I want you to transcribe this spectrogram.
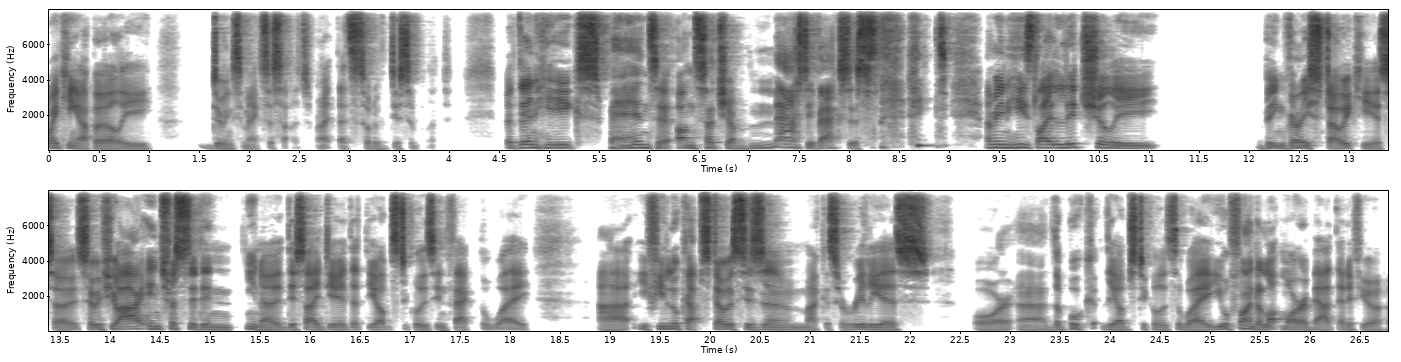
waking up early, doing some exercise, right? That's sort of disciplined. But then he expands it on such a massive axis. I mean, he's like literally being very stoic here. So, so if you are interested in, you know, this idea that the obstacle is in fact the way, uh, if you look up Stoicism, Marcus Aurelius, or uh, the book the obstacle is the way. You'll find a lot more about that if you're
